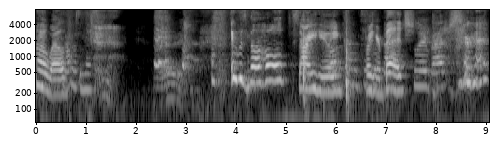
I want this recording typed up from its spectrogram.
Oh well. That was a mess. It was the whole. Sorry, Huey, for your badge. Bachelorette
